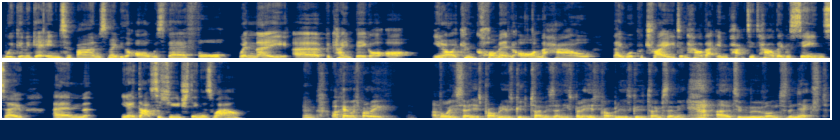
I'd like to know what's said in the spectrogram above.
we're going to get into bands maybe that I was there for when they uh, became big, I, I, you know, I can comment on how they were portrayed and how that impacted how they were seen. So, um, you know, that's a huge thing as well. Okay, well, it's probably I've already said it's probably as good a time as any, but it is probably as good a time as any uh, to move on to the next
